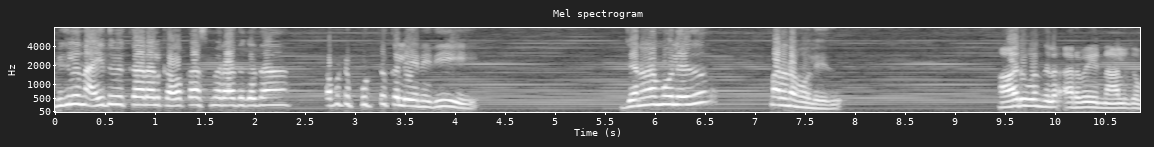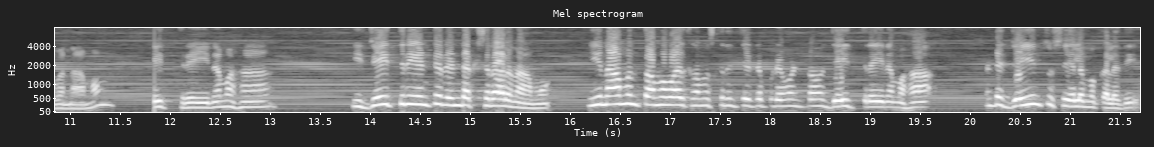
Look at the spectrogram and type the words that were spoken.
మిగిలిన ఐదు వికారాలకు అవకాశమే రాదు కదా? కాబట్టి పుట్టుక లేనిది. జననము లేదు మరణము లేదు. ఆరు వందల అరవై నాలుగవ నామం. జైత్రై నమ. ఈ జైత్రి అంటే రెండు అక్షరాల నామం. ఈ నామంతో అమ్మవారికి నమస్కరించేటప్పుడు ఏమంటాం? జైత్రై నమ. అంటే జయించు శీలము కలది.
